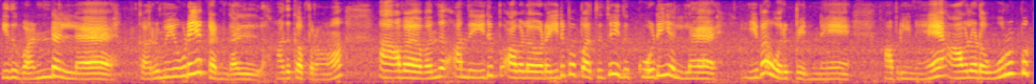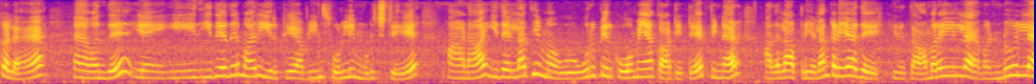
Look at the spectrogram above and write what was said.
இது வண்டல்ல கருமையுடைய கண்கள். அதுக்கப்புறம் அவ வந்து அந்த இடுப்பு அவளோட இடுப்பை பார்த்துட்டு இது கொடியல்ல இவ ஒரு பெண்ணு அப்படின்னு அவளோட உறுப்புக்களை வந்து இது எது மாதிரி இருக்குது அப்படின்னு சொல்லி முடிச்சுட்டு ஆனால் இது எல்லாத்தையும் உறுப்பிற்கு ஓமையாக காட்டிட்டு பின்னர் அதெல்லாம் அப்படியெல்லாம் கிடையாது. இது தாமரை இல்லை வண்டும் இல்லை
